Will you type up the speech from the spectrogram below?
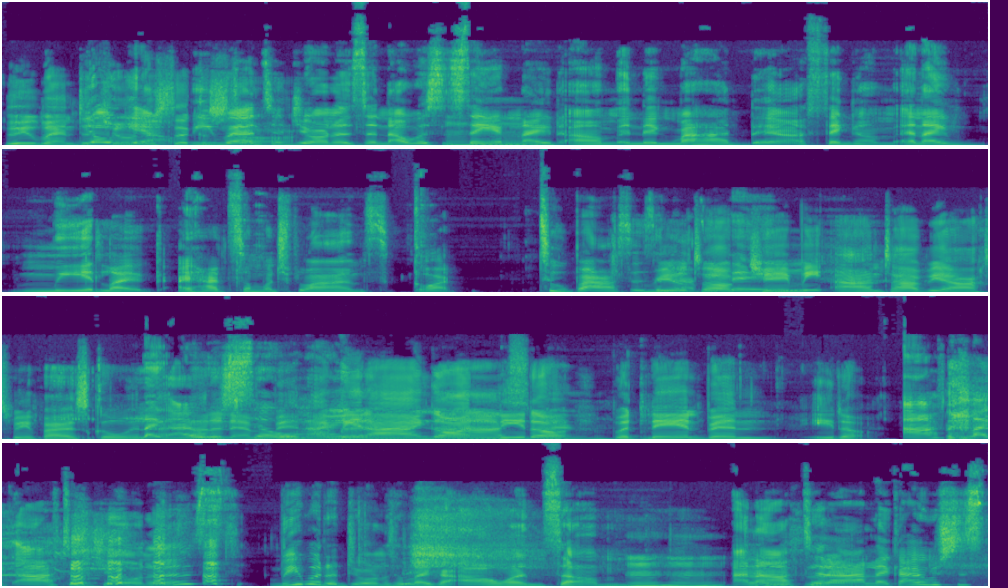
We went to Yo, Jonah's yeah, Liquor we went to Jonah's, and that was the same Mhm. night. Um, Enigma had their thingum, and I made like I had so much plans, got two passes. Real and talk, everything. Jamie and Tabby asked me if I was going. Like, and I none was of them so been. I mean, I ain't hyped. gone neither, Nothing. but they ain't been either. After like after Jonah's, we would have Jonah's for like an hour and some, Mm-hmm. and after that, like I was just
